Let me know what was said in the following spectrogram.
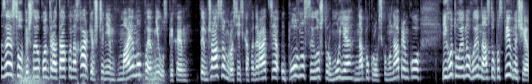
ЗСУ пішли у контратаку на Харківщині. Маємо певні успіхи. Тим часом Російська Федерація у повну силу штурмує на Покровському напрямку і готує новий наступ з півночі.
